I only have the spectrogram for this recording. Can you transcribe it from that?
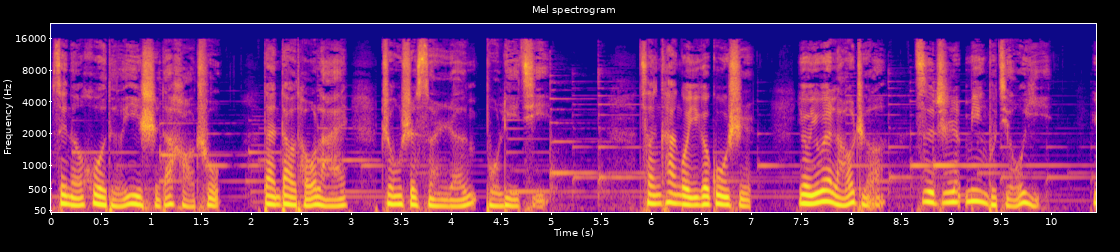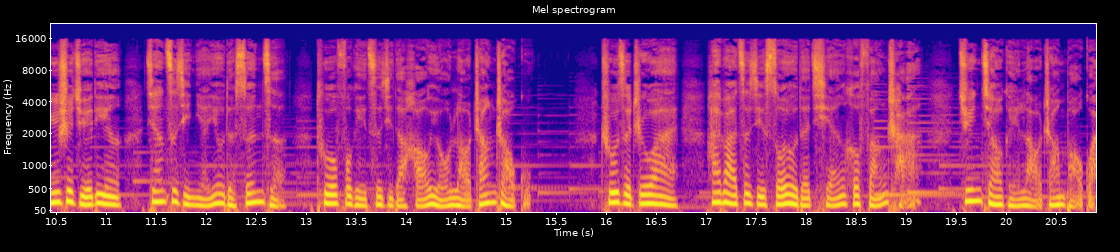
虽能获得一时的好处。但到头来终是损人不利己。曾看过一个故事，有一位老者自知命不久矣，于是决定将自己年幼的孙子托付给自己的好友老张照顾。除此之外，还把自己所有的钱和房产均交给老张保管。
